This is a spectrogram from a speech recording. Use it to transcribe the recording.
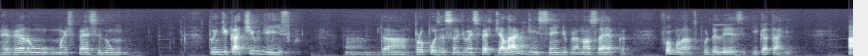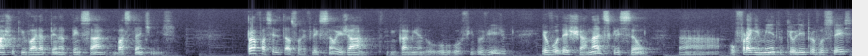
revela um, uma espécie de um, um indicativo de risco, uh, da proposição de uma espécie de alarme de incêndio para a nossa época, formulados por Deleuze e Guattari. Acho que vale a pena pensar bastante nisso. Para facilitar a sua reflexão e já encaminhando o, o fim do vídeo, eu vou deixar na descrição uh, o fragmento que eu li para vocês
